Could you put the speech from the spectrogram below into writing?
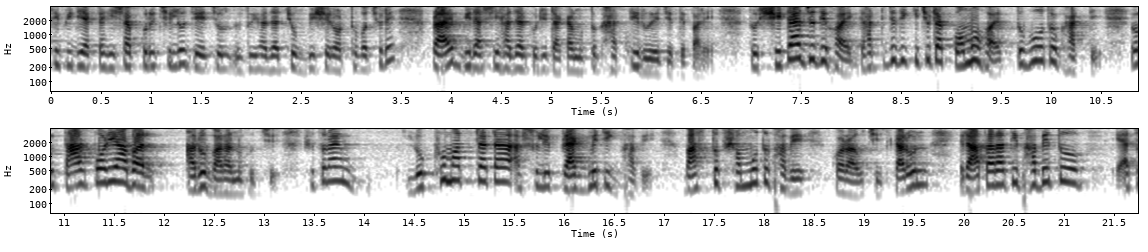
সিপিডি একটা হিসাব করেছিল যে দুই হাজার চব্বিশের অর্থ বছরে প্রায় বিরাশি হাজার কোটি টাকার মতো ঘাটতি রয়ে যেতে পারে। তো সেটা যদি হয়, ঘাটতি যদি কিছুটা কমও হয়, তবুও তো ঘাটতি। এবং তারপরে আবার আরও বাড়ানো হচ্ছে। সুতরাং লক্ষ্যমাত্রাটা আসলে প্র্যাগমেটিকভাবে বাস্তবসম্মতভাবে করা উচিত। কারণ রাতারাতিভাবে তো এত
